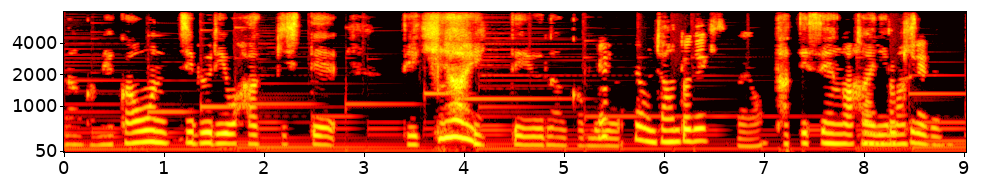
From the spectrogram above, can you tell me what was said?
なんかメカ音痴ぶりを発揮して、できないっていうなんかもえう、、でもちゃんとできてたよ。縦線が入りました。ちゃんと切れてる。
